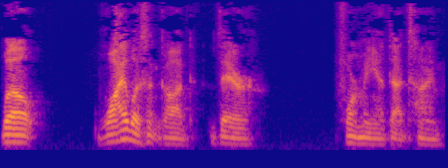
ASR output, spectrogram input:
Well, why wasn't God there for me at that time?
